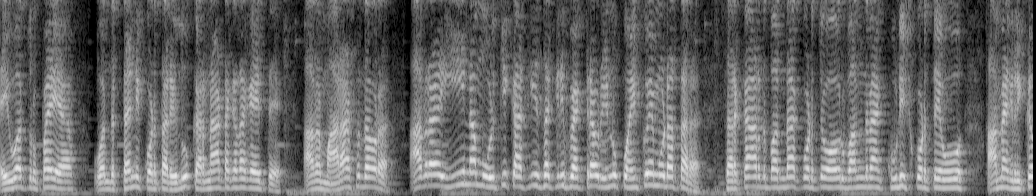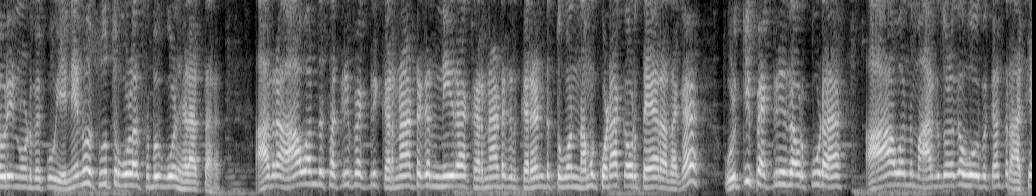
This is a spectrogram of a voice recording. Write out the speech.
ಐವತ್ತು ರೂಪಾಯಿ ಒಂದು ಟನ್ನಿಗೆ ಕೊಡ್ತಾರೆ. ಇದು ಕರ್ನಾಟಕದಾಗ ಐತೆ. ಆದ್ರೆ ಮಹಾರಾಷ್ಟ್ರದವ್ರ. ಆದ್ರೆ ಈ ನಮ್ಮ ಉಳ್ಕಿ ಖಾಸಗಿ ಸಕ್ರೆ ಫ್ಯಾಕ್ಟ್ರಿ ಅವ್ರು ಇನ್ನೂ ಕೊಯ್ ಕೊಯ್ ಮೂಡತ್ತಾರ. ಸರ್ಕಾರದ ಬಂದಾಗ ಕೊಡ್ತೇವೆ, ಅವ್ರು ಬಂದ ಮ್ಯಾಗ ಕೂಡಿಸ್ಕೊಡ್ತೇವು, ಆಮ್ಯಾಗ ರಿಕವರಿ ನೋಡಬೇಕು, ಏನೇನೋ ಸೂತ್ರಗಳ, ಸಬಬ್ಗಳು ಹೇಳತ್ತಾರ. ಆದ್ರೆ ಆ ಒಂದು ಸಕ್ರೆ ಫ್ಯಾಕ್ಟ್ರಿ ಕರ್ನಾಟಕದ ನೀರ, ಕರ್ನಾಟಕದ ಕರೆಂಟ್ ತೊಗೊಂಡು ನಮಗೆ ಕೊಡಕ್ಕೆ ಅವ್ರು ತಯಾರಾದಾಗ ಉಳ್ಕಿ ಫ್ಯಾಕ್ಟ್ರಿದವ್ರು ಕೂಡ ಆ ಒಂದು ಮಾರ್ಗದೊಳಗೆ ಹೋಗ್ಬೇಕಂತ ಆಸೆ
